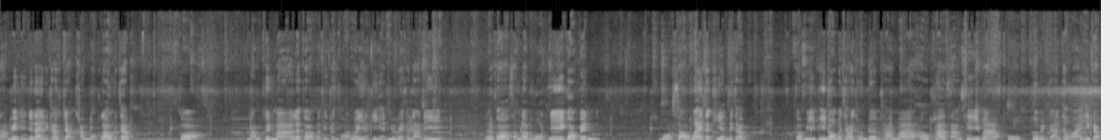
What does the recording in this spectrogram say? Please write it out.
3 เมตรเห็นจะได้นะครับ จากคำบอกเล่านะครับ ก็ นำขึ้นมาแล้วก็ปฏิสังขรณ์ไว้อย่างที่เห็นอยู่ในขณะนี้ แล้วก็สำหรับโบสถ์นี้ก็เป็นโบสถ์เสาไม้ตะเคียนนะครับ ก็มีพี่น้องประชาชนเดินทางมาเอาผ้าสามสีมาผูกเพื่อเป็นการถวายให้กับ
